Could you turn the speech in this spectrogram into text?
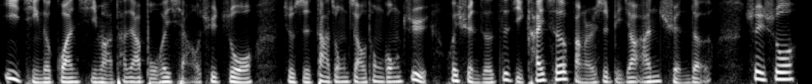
疫情的关系嘛，大家不会想要去做就是大众交通工具，会选择自己开车，反而是比较安全的。所以说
